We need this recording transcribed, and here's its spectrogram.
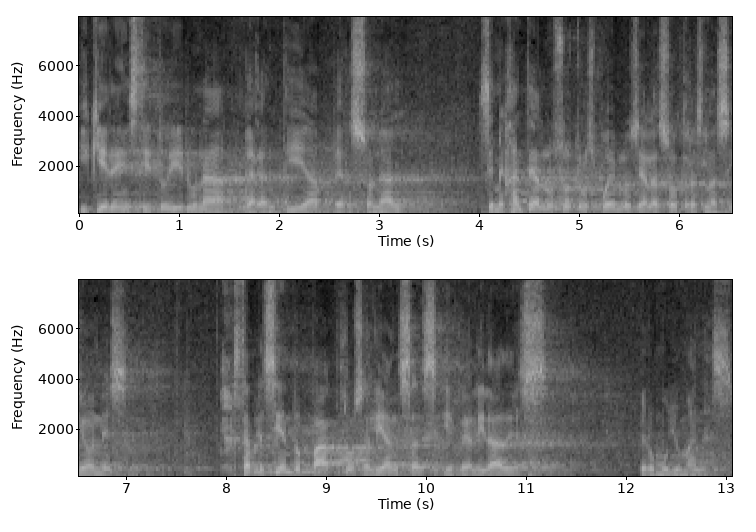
y quiere instituir una garantía personal semejante a los otros pueblos y a las otras naciones, estableciendo pactos, alianzas y realidades pero muy humanas.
